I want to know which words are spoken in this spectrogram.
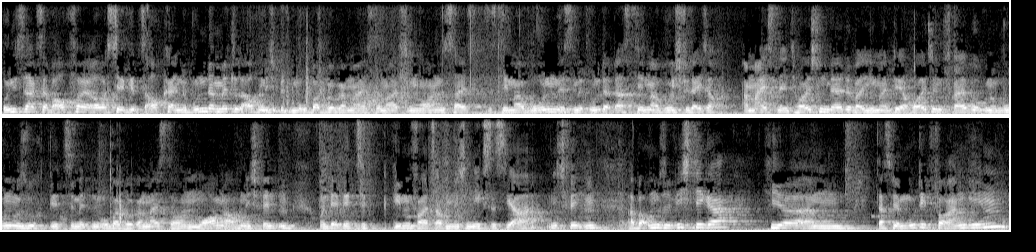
Und ich sage es aber auch vorher raus, hier gibt es auch keine Wundermittel, auch nicht mit dem Oberbürgermeister Martin Horn. Das heißt, das Thema Wohnen ist mitunter das Thema, wo ich vielleicht auch am meisten enttäuschen werde, weil jemand, der heute in Freiburg eine Wohnung sucht, wird sie mit dem Oberbürgermeister Horn morgen auch nicht finden und der wird sie gegebenenfalls auch nicht nächstes Jahr nicht finden. Aber umso wichtiger hier, ähm, dass wir mutig vorangehen.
